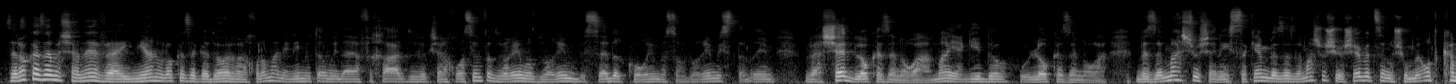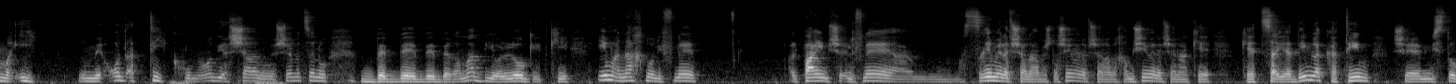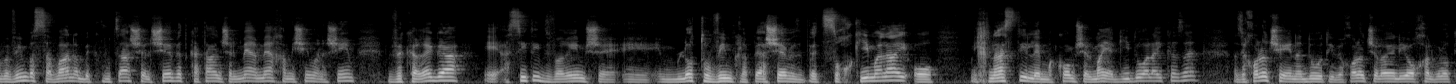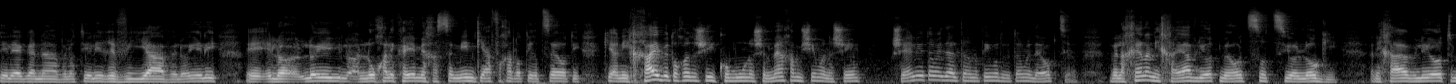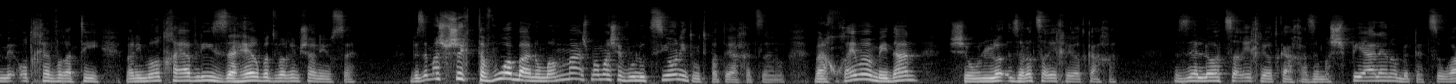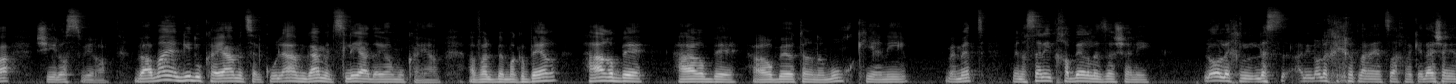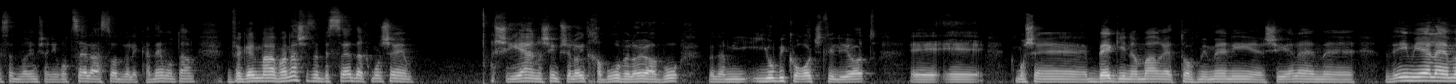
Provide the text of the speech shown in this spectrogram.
זה לא כזה משנה והעניין הוא לא כזה גדול ואנחנו לא מעניינים יותר מדי אף אחד, וכשאנחנו עושים את הדברים, אז דברים בסדר קורים בסוף, דברים מסתדרים, והשד לא כזה נורא, מה יגידו הוא לא כזה נורא. וזה משהו שאני אסכם בזה, זה משהו שיושב אצלנו שהוא מאוד קמאי. הוא מאוד עתיק, הוא מאוד ישן, הוא יושב אצלנו ברמה ביולוגית. כי אם אנחנו לפני אלפיים, לפני עשרים אלף שנה, ושלושים אלף שנה, וחמישים אלף שנה, כ, כציידים לקטים שמסתובבים בסוואנה בקבוצה של שבט קטן של 100-150 אנשים, וכרגע אה, עשיתי דברים שהם לא טובים כלפי השבט וצוחקים עליי, או נכנסתי למקום של מה יגידו עליי כזה, אז יכול להיות שינדו אותי, ויכול להיות שלא יהיה לי אוכל, ולא תהיה לי הגנה, ולא תהיה לי רבייה, ולא יהיה לי, אה, לא, לא, לא, אני לא אוכל לקיים יחסי מין, כי אף אחד לא תרצה אותי, כי אני חי בתוך איזושהי קומונה של 150 אנשים, שאין לי יותר מדי אלטרנטיבות ויותר מדי אופציות. ולכן אני חייב להיות מאוד סוציולוגי, אני חייב להיות מאוד חברתי, ואני מאוד חייב להיזהר בדברים שאני עושה. וזה משהו שטבוע בנו, ממש ממש אבולוציונית הוא התפתח אצלנו. ואנחנו חיים היום בעידן שזה לא צריך להיות ככה. זה לא צריך להיות ככה, זה משפיע עלינו בתצורה שהיא לא סבירה. והמה יגידו קיים אצל כולם, גם אצלי עד היום הוא קיים, אבל במגבר הרבה, הרבה, הרבה יותר נמוך, כי אני באמת מנסה להתחבר לזה שאני לא הולך, אני לא הולך לחיות לנצח, וכדאי שאני אעשה דברים שאני רוצה לעשות ולקדם אותם, וגם עם ההבנה שזה בסדר, כמו שהם, שיהיה אנשים שלא יתחברו ולא יאהבו, וגם יהיו ביקורות שליליות. אה, אה, כמו שבגין אמר אה, טוב ממני, שיהיה להם, ואם יהיה להם,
